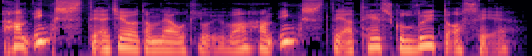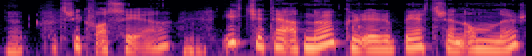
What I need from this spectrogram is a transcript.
han yngste at gjøre dem det åt løyva, han yngste at de skulle lyde av seg, yeah. Trykk av seg. Mm. Ikke til at nøkker er bedre enn ånder,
